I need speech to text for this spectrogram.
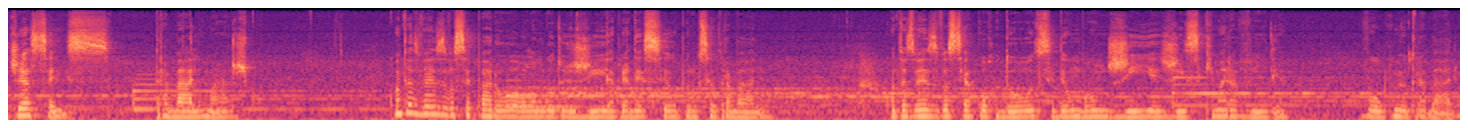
Dia 6 Trabalho Mágico. Quantas vezes você parou ao longo do dia e agradeceu pelo seu trabalho? Quantas vezes você acordou, se deu um bom dia e disse: Que maravilha, vou para o meu trabalho?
